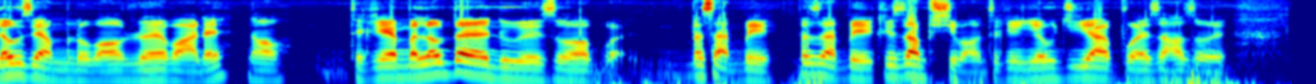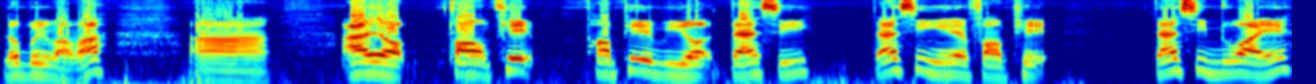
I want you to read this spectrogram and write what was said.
လုံးစရာမလိုပါဘူးလွဲပါတယ်နော်တကယ်မလုံးတဲ့လူတွေဆိုတော့ပတ်ဆက်ပေးပတ်ဆက်ပေးကိစ္စမရှိပါဘူးတကယ်ယုံကြည်ရပွဲစားဆိုရင်လုပ်ပေးပါပါအာအဲ့တော့ form ဖြစ် form ဖြစ်ပြီးတော့တန်းစီတန်းစီရင် form ဖြစ်တန်းစီပြီးသွားရင်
